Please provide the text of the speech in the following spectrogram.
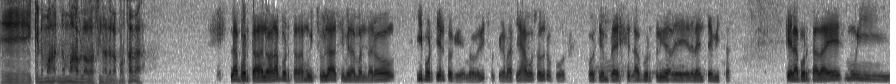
eh, que no me has hablado al final de la portada. La portada, no, la portada muy chula, así me la mandaron. Y por cierto, que no lo he dicho, que gracias a vosotros por, por siempre la oportunidad de, de la entrevista. Que la portada es muy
